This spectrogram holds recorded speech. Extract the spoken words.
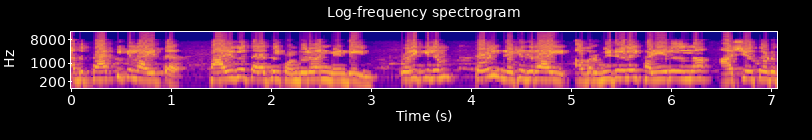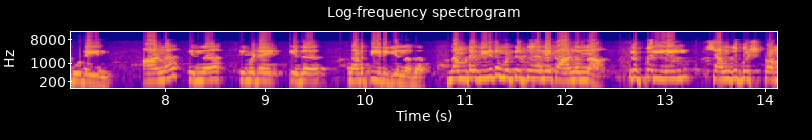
അത് പ്രാക്ടിക്കലായിട്ട് പ്രായോഗിക തലത്തിൽ കൊണ്ടുവരുവാൻ വേണ്ടിയും ഒരിക്കലും തൊഴിൽ രഹിതരായി അവർ വീടുകളിൽ കഴിയരുതെന്ന ആശയത്തോടു കൂടെയും ആണ് ഇന്ന് ഇവിടെ ഇത് നടത്തിയിരിക്കുന്നത്. നമ്മുടെ വീട് മുറ്റത്ത് തന്നെ കാണുന്ന ത്രിപ്പല്ലി ശംഖുപുഷ്പം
